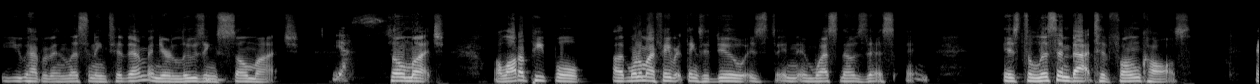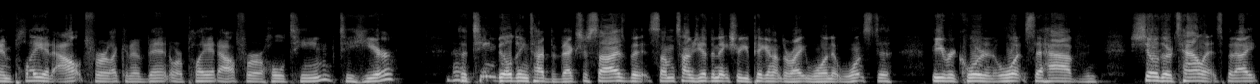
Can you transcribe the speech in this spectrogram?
you haven't been listening to them and you're losing mm-hmm. so much. Yes. So much. A lot of people, uh, one of my favorite things to do is, to, and, and Wes knows this, and, is to listen back to phone calls and play it out for like an event or play it out for a whole team to hear. Mm-hmm. The team building type of exercise, but sometimes you have to make sure you're picking out the right one that wants to be recorded and wants to have and show their talents. But I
